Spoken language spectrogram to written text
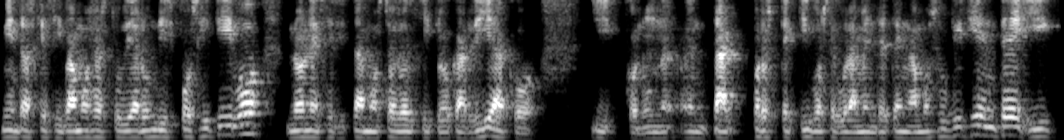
mientras que si vamos a estudiar un dispositivo no necesitamos todo el ciclo cardíaco y con un, TAC prospectivo seguramente tengamos suficiente y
